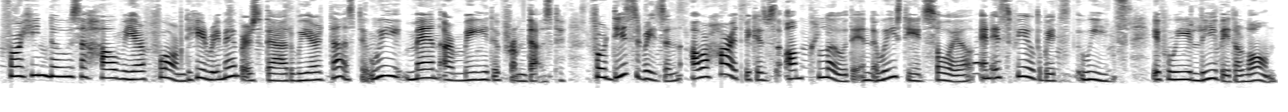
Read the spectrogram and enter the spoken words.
for he knows how we are formed. He remembers that we are dust. We men are made from dust. For this reason, our heart becomes unplowed and wasted soil and is filled with weeds if we leave it alone.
